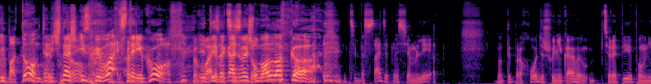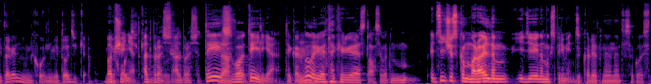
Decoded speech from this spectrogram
И потом ты начинаешь избивать стариков. И ты заказываешь молоко. Тебя садят на 7 лет. Но ты проходишь уникальную терапию по уникальной методике. Вообще нет, отбрось, отбрось. Ты, да. свой, ты Илья, ты как mm-hmm. был Илья, так Илья остался в этом этическом, моральном, идейном эксперименте. Великолепно, я на это согласен.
